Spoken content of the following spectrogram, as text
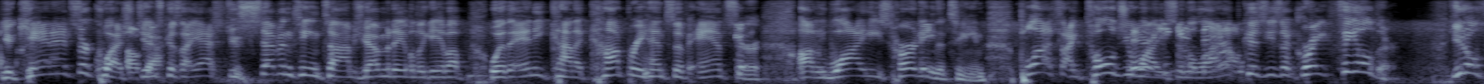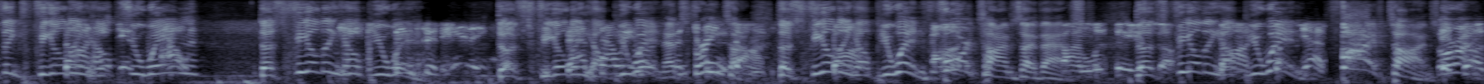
You can't answer questions Okay. because I asked you 17 times. You haven't been able to give up with any kind of comprehensive answer on why he's hurting the team. Plus, I told you There why he he's in the lineup because he's a great fielder. You don't think fielding Don, he helps you win? out. Does fielding help you win? thinks it hitting. Does fielding That's help you win? That's three times. Does fielding help you win? Four times I've asked. Does fielding help you win? Five times. All right.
